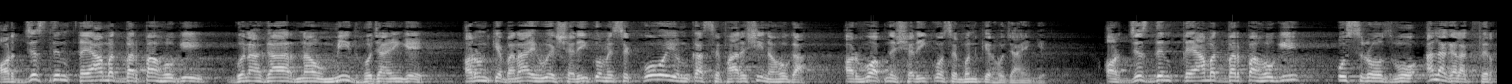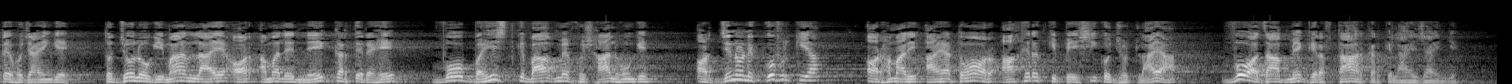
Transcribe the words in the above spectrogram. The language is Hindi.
और जिस दिन कयामत बर्पा होगी गुनाहगार ना उम्मीद हो जाएंगे और उनके बनाए हुए शरीकों में से कोई उनका सिफारिशी न होगा और वो अपने शरीकों से मुनकिर हो जाएंगे और जिस दिन कयामत बर्पा होगी उस रोज वो अलग अलग फिरके हो जाएंगे तो जो लोग ईमान लाए और अमल नेक करते रहे वो बहिश्त के बाग में खुशहाल होंगे और जिन्होंने कुफ्र किया और हमारी आयतों और आखिरत की पेशी को झुटलाया वो अजाब में गिरफ्तार करके लाए जाएंगे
